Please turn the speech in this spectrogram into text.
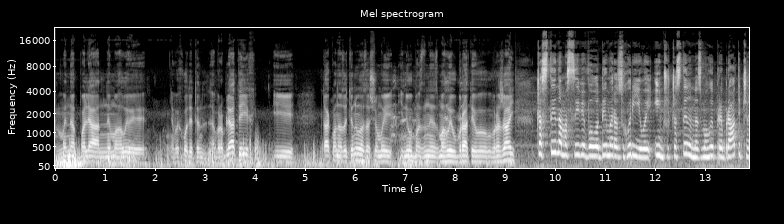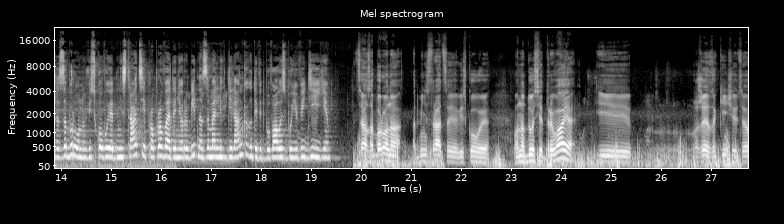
ми на поля не могли виходити обробляти їх. І так воно затягнулося, що ми і не змогли вбрати врожай. Частина масивів Володимира згоріли, іншу частину не змогли прибрати через заборону військової адміністрації про проведення робіт на земельних ділянках, де відбувались бойові дії. Ця заборона адміністрації військової вона досі триває і вже закінчується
